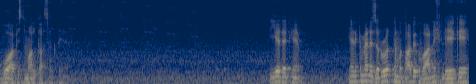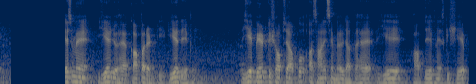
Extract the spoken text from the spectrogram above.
वो आप इस्तेमाल कर सकते हैं। ये देखें, यानी कि मैंने ज़रूरत के मुताबिक वार्निश ले के इसमें ये जो है कापर एंटीक, ये देख लें। ये पेंट की शॉप से आपको आसानी से मिल जाता है। ये आप देख लें इसकी शेप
